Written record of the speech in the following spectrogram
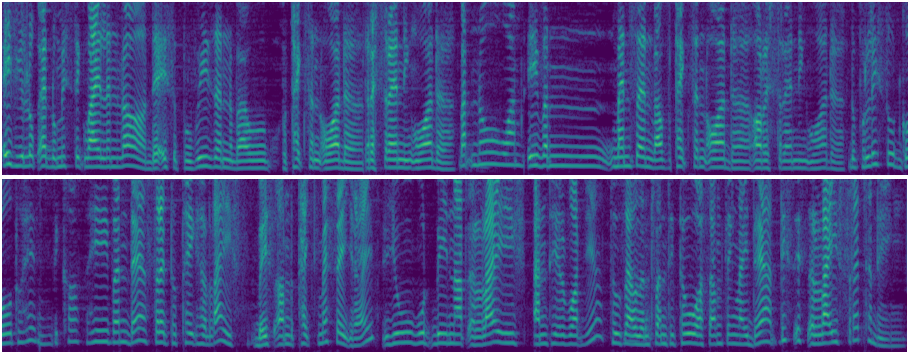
If you look at domestic violence law, there is a provision about protection order, restraining order, but no one even mentioned about protection order or restraining order. The police should go to him because he went there straight to take her life based on the text message, right? You would be not alive until what year? 2022 or something like that. This is a life threatening.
